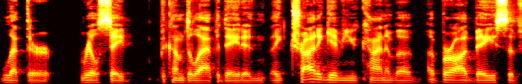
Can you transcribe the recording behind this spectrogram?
let their real estate become dilapidated. They try to give you kind of a, a broad base of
